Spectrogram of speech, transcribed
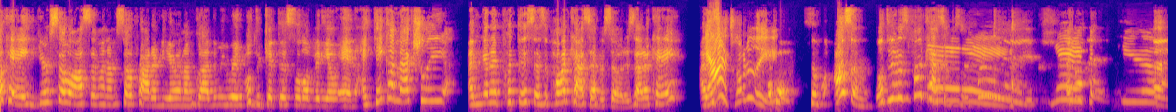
Okay, you're so awesome, and I'm so proud of you, and I'm glad that we were able to get this little video in. I think I'm actually I'm going to put this as a podcast episode. Is that okay? I yeah, was- totally. Okay, so awesome. We'll do it as a podcast episode. Yay. Yay. Yay, love thank you. Um,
